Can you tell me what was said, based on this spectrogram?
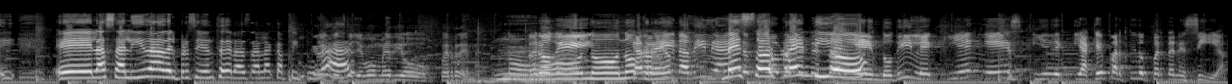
y, eh, la salida del presidente de la sala ¿Tú crees que capitular. se llevó medio PRM? No, Pero di, no, no Carolina, creo. dile a Me ese pueblo que te sorprendió. está viendo, dile quién es y, de- y a qué partido pertenecía.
